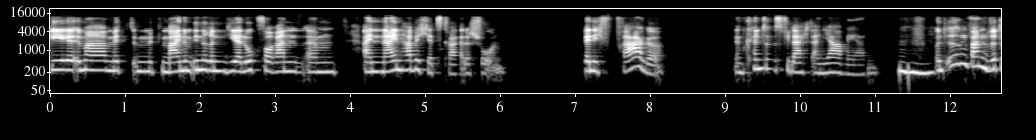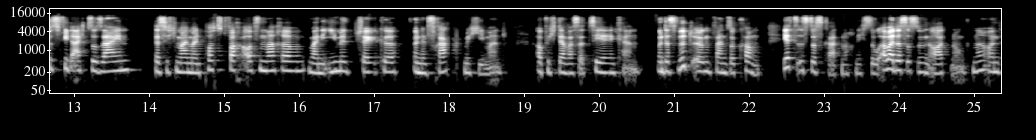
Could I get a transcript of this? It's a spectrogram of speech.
gehe immer mit, mit meinem inneren Dialog voran. Ähm, ein Nein habe ich jetzt gerade schon. Wenn ich frage, dann könnte es vielleicht ein Ja werden. Mhm. Und irgendwann wird es vielleicht so sein, dass ich mal mein Postfach aufmache, meine E-Mail checke und dann fragt mich jemand, ob ich da was erzählen kann. Und das wird irgendwann so kommen. Jetzt ist das gerade noch nicht so, aber das ist in Ordnung. Ne? Und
